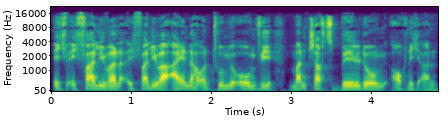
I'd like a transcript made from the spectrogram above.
ich, ich fahre lieber, fahr lieber einer und tue mir irgendwie Mannschaftsbildung auch nicht an.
